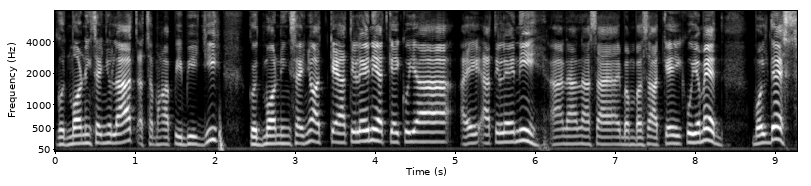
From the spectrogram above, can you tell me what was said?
Good morning sa inyo lahat at sa mga PBG. Good morning sa inyo at kay Ate Lenny at kay Kuya ay Ate Lenny uh, na nasa ibang bansa at kay Kuya Med Moldes.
